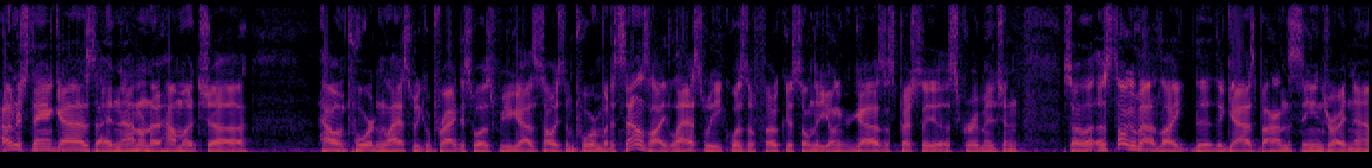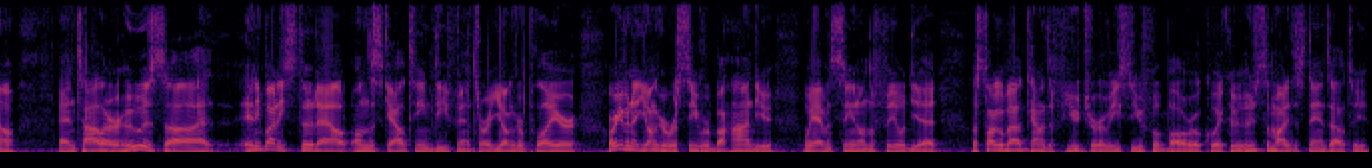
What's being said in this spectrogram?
I understand, guys, and I don't know how much. uh how important last week of practice was for you guys. It's always important, but it sounds like last week was a focus on the younger guys, especially a scrimmage. And so let's talk about like the, the guys behind the scenes right now. And Tyler, who is uh, anybody stood out on the scout team defense, or a younger player, or even a younger receiver behind you we haven't seen on the field yet? Let's talk about kind of the future of ECU football real quick. Who, who's somebody that stands out to you?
